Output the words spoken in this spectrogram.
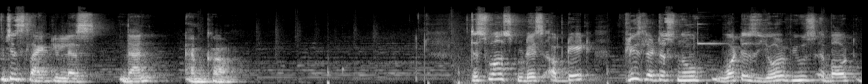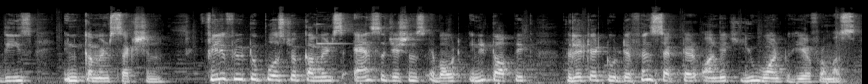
which is slightly less than AMCA. This was today's update. Please let us know what is your views about these in comment section. Feel free to post your comments and suggestions about any topic related to defense sector on which you want to hear from us.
